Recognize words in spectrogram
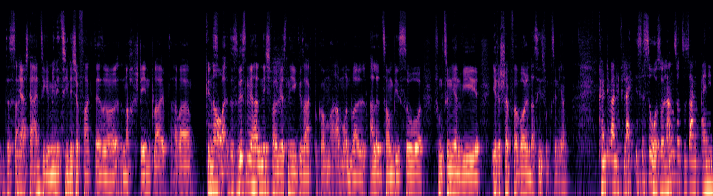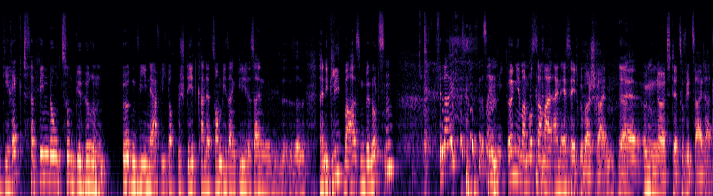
Das ist eigentlich Ja. der einzige medizinische Fakt, der so noch stehen bleibt. Aber Genau. das, das wissen wir halt nicht, weil wir es nie gesagt bekommen haben und weil alle Zombies so funktionieren, wie ihre Schöpfer wollen, dass sie funktionieren. könnte man, vielleicht ist es so, solange sozusagen eine Direktverbindung zum Gehirn irgendwie nervlich doch besteht, kann der Zombie sein, sein, seine Gliedmaßen benutzen. Vielleicht. Lied. Irgendjemand muss da mal ein Essay drüber schreiben. Ja. Äh, irgendein Nerd, der zu viel Zeit hat.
